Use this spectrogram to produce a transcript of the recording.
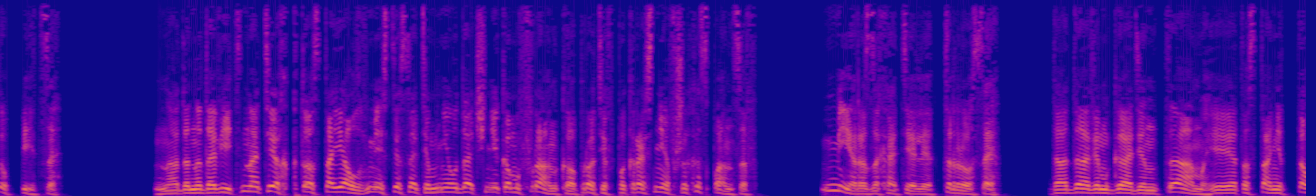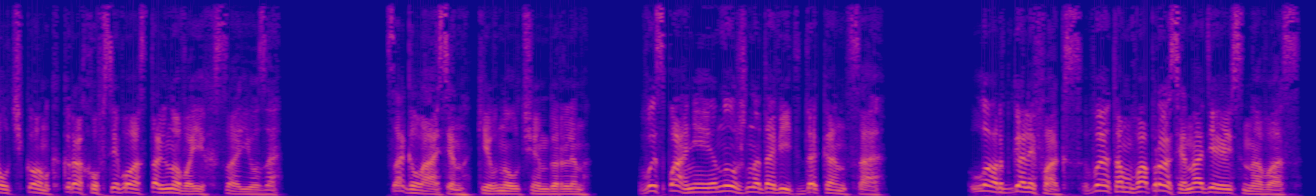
тупицы. Надо надавить на тех, кто стоял вместе с этим неудачником Франко против покрасневших испанцев. Мира захотели, трусы. Додавим гадин там, и это станет толчком к краху всего остального их союза. «Согласен», — кивнул Чемберлин. «В Испании нужно давить до конца. Лорд Галифакс, в этом вопросе надеюсь на вас.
